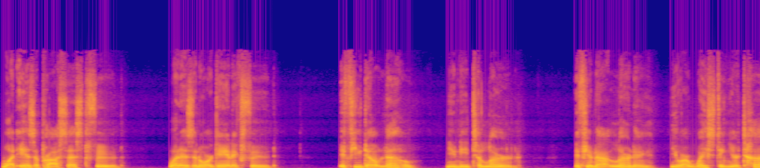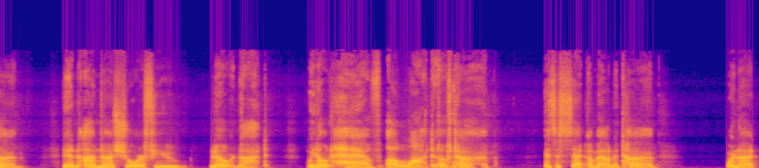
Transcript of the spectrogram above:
What is a processed food? What is an organic food? If you don't know, you need to learn. If you're not learning, you are wasting your time. And I'm not sure if you know or not. We don't have a lot of time. It's a set amount of time. We're not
